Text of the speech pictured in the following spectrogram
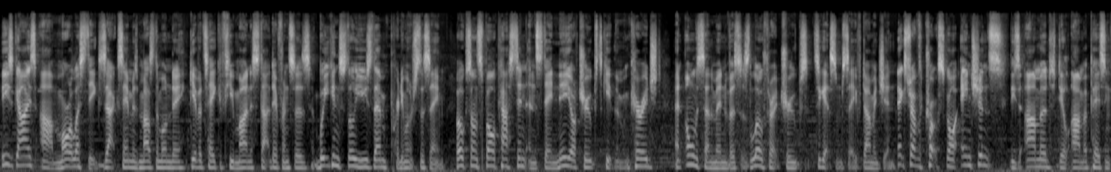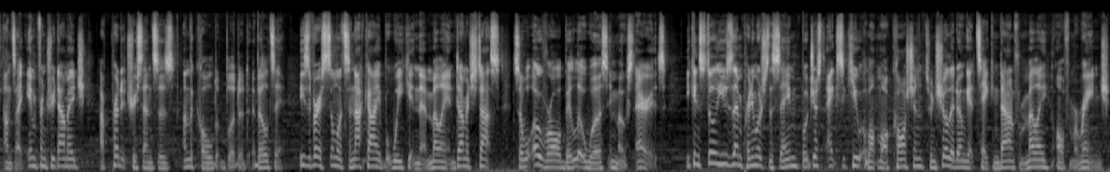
These guys are more or less the exact same as Mazdamundi, give or take a few minor stat differences, but you can still use them pretty much the same. Focus on spellcasting and stay near your troops to keep them encouraged, and only send them in versus low threat troops to get some safe damage in. Next we have the Kroxigor Ancients. These are armored, deal armor piercing anti-infantry damage, have predatory sensors, and the cold-blooded ability. These are very similar to Nakai, but weaker in their melee and damage stats, so will overall be a little worse in most areas. You can still use them pretty much the same, but just execute a lot more caution to ensure they don't get taken down from melee or from a range.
